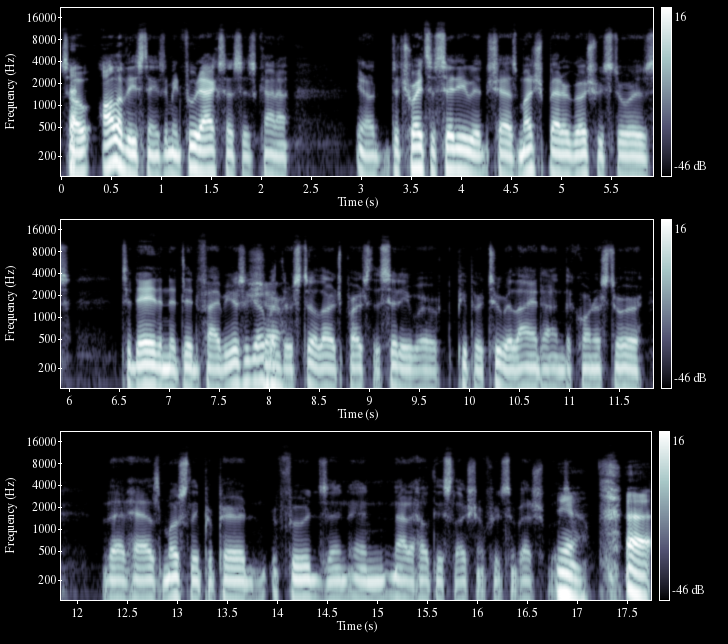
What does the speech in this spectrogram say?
So all of these things. I mean, food access is kind of, you know, Detroit's a city which has much better grocery stores today than it did five years ago. Sure. But there's still large parts of the city where people are too reliant on the corner store that has mostly prepared foods and, and not a healthy selection of fruits and vegetables. Yeah, uh,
